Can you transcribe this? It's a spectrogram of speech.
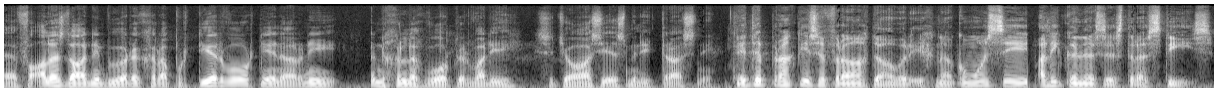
Uh, Veral as daar nie behoorlik gerapporteer word nie en daar nie ingelig word oor wat die situasie is met die trust nie. Net 'n praktiese vraag daaroor Ignas. Kom ons sê al die kinders is trustees.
